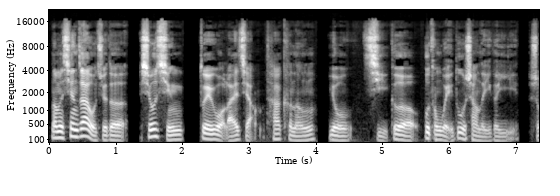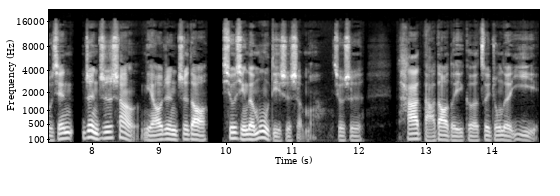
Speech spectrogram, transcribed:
那么现在，我觉得修行对于我来讲，它可能有几个不同维度上的一个意义。首先，认知上，你要认知到修行的目的是什么，就是它达到的一个最终的意义，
